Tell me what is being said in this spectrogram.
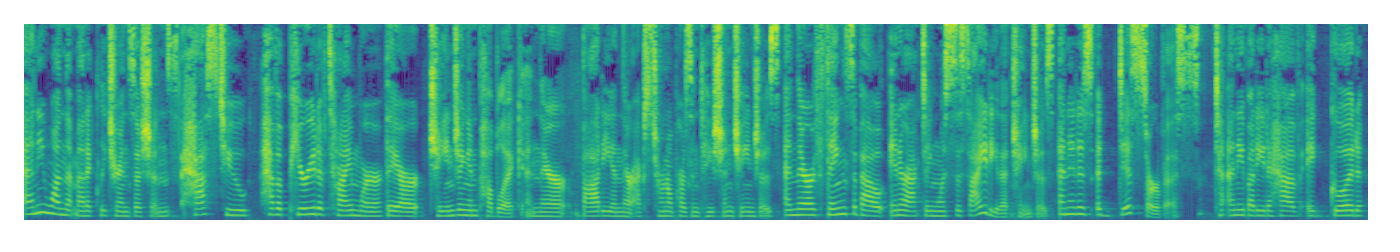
anyone that medically transitions has to have a period of time where they are changing in public and their body and their external presentation changes. And there are things about interacting with society that changes. And it is a disservice to anybody to have a good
